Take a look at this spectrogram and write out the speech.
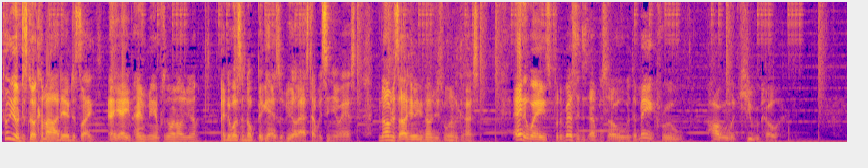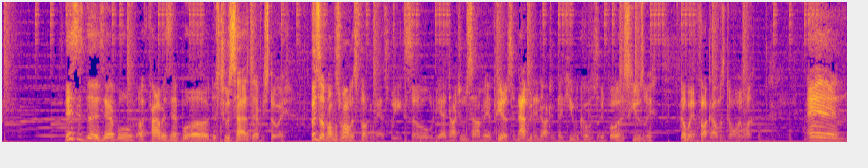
Toriko just gonna come out there just like, hey, hey, hey, what's going on, you know? Like there wasn't no big ass reveal last time we seen your ass. No, I'm just out here, you know, just one of the guys. Anyways, for the rest of this episode with the main crew, Maru and Kiriko, this is the example, a prime example of there's two sides to every story. First of all, I was wrong as fuck last week, so yeah, Dr. Usami appears to not be the doctor that Kiriko was looking for, excuse me. No way, fuck, I was the only one. And,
